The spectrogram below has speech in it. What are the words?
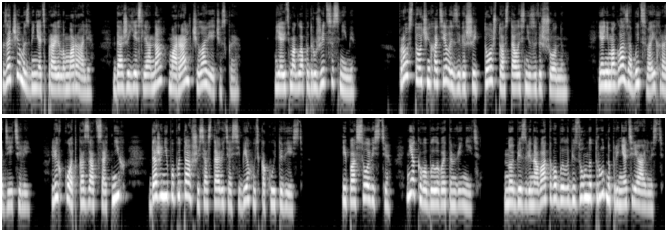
Зачем изменять правилам морали, даже если она мораль человеческая? Я ведь могла подружиться с ними, Просто очень хотелось завершить то, что осталось незавершенным. Я не могла забыть своих родителей. Легко отказаться от них, даже не попытавшись оставить о себе хоть какую-то весть. И по совести некого было в этом винить. Но без виноватого было безумно трудно принять реальность.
